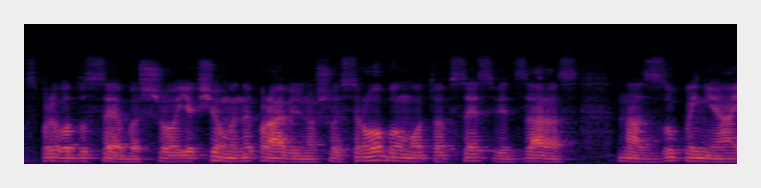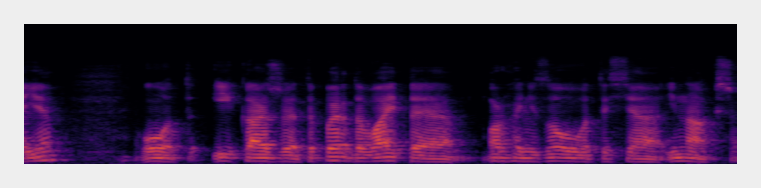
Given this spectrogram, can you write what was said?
з приводу себе, що якщо ми неправильно щось робимо, то Всесвіт зараз нас зупиняє. От, і каже: тепер давайте організовуватися інакше.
